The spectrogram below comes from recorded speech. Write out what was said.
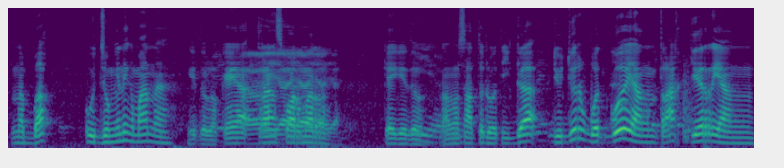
nebak ujung ini ke mana gitu loh. Kayak Ah, Transformer. iya, iya, iya, Kayak gitu. Iya. Nomor 1 2 3. Jujur buat gue yang terakhir yang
